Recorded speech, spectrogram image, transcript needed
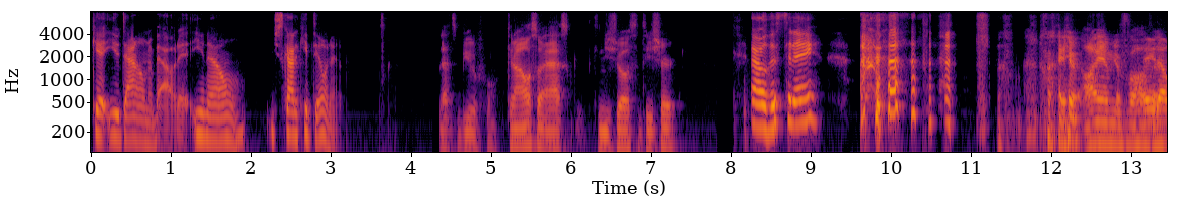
get you down about it. You know, you just got to keep doing it. That's beautiful. Can I also ask? Can you show us the T-shirt? Oh, this today. I am, I am your father.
